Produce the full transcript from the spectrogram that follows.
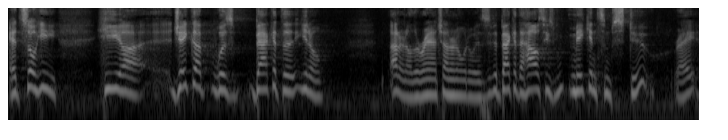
And so he, he uh, Jacob was back at the, you know, I don't know, the ranch. I don't know what it was. Back at the house, he's making some stew, right?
